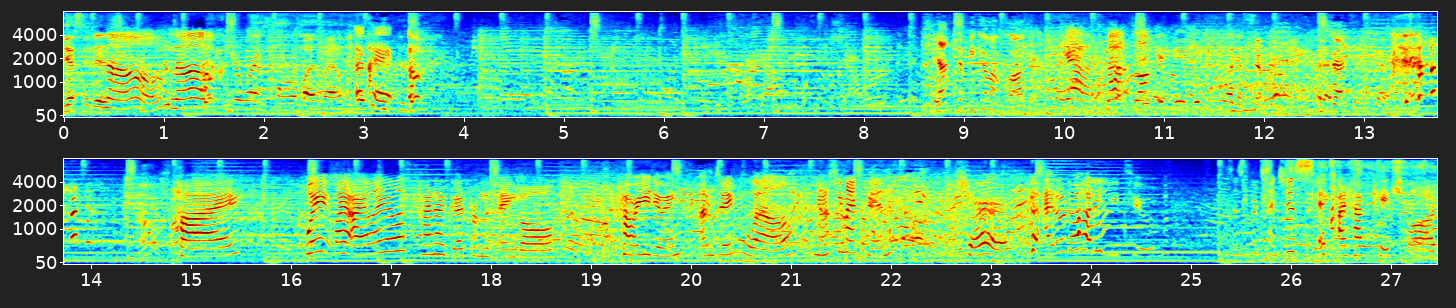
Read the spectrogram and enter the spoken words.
Yes, it is. No, no. you're wearing coral by the way. I don't think. Okay. You have to become a vlogger. Yeah, not longer. Exactly. Hi. Wait, my eyeliner looks kind of good from this angle. How are you doing? I'm doing well. You want to see my pin? Sure. I don't know how to YouTube. Is this pretentious? I have Kate's vlog.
